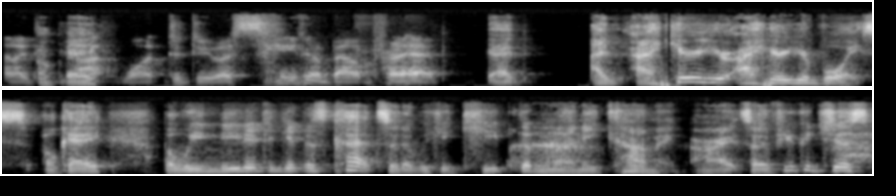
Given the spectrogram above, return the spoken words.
And I did Okay. not want to do a scene about bread. I, I, I hear your I hear your voice, okay? But we needed to get this cut so that we could keep the money coming. All right. So if you could just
